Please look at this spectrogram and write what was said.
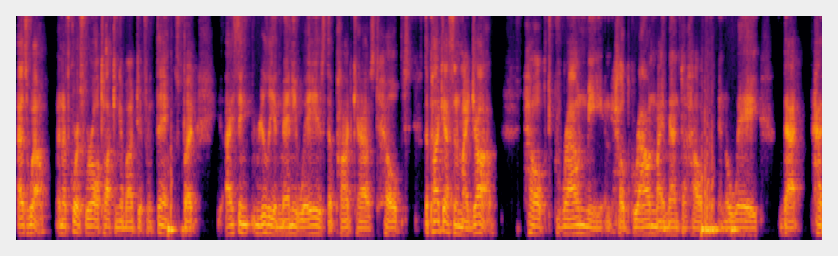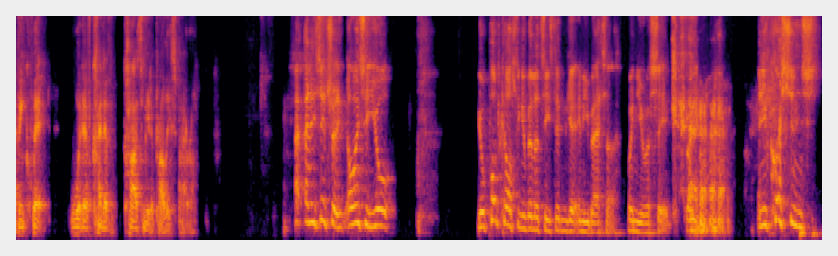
as well. And of course, we're all talking about different things, but I think really in many ways, the podcast helped, the podcast and my job helped ground me and help ground my mental health in a way that having quit would have kind of caused me to probably spiral. And it's interesting. Obviously, your your podcasting abilities didn't get any better when you were sick, and your questions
